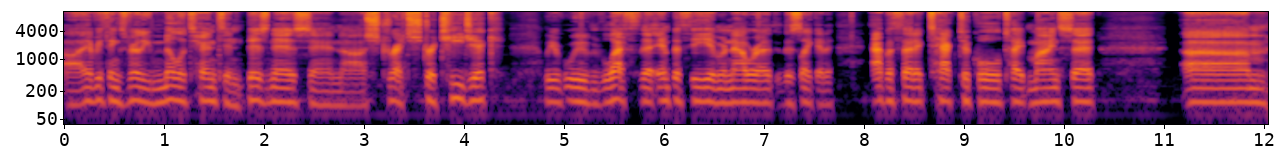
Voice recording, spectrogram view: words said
uh, everything's very militant in business and uh, stretch strategic. We, we've left the empathy and we're now we're at this like an apathetic tactical type mindset um,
